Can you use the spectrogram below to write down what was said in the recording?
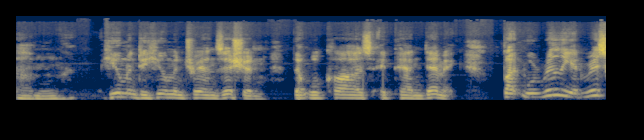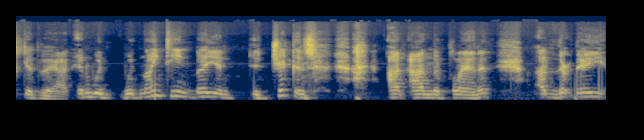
um, human to human transition that will cause a pandemic. But we're really at risk of that. And with, with 19 billion chickens on, on the planet, uh, they,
